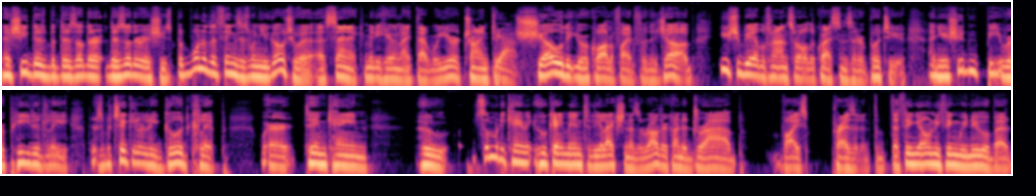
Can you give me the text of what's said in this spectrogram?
Now she there's but there's other there's other issues. But one of the things is when you go to a, a Senate committee hearing like that, where you're trying to Yeah. show that you're qualified for the job, you should be able to answer all the questions that are put to you, and you shouldn't be repeatedly. There's a particularly good clip where Tim Kaine, who somebody came who came into the election as a rather kind of drab vice president. The, the thing, only thing we knew about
